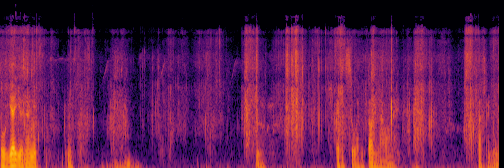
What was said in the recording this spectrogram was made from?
ปลูกเยอะอยู่นะเนี่ย เป็นส วนต้นเราเลยตัดเป็นนี้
